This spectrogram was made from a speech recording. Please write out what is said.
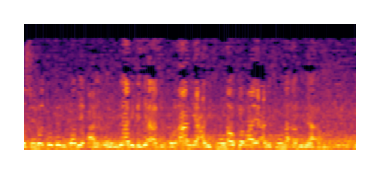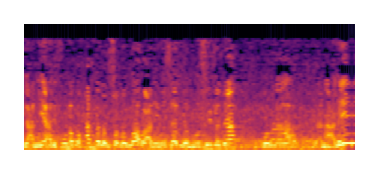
وصفته تنطبق عليه. ولذلك جاء في القرآن يعرفونه كما يعرفون ابنائهم يعني يعرفون محمدا صلى الله عليه وسلم وصفته وما كان عليه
